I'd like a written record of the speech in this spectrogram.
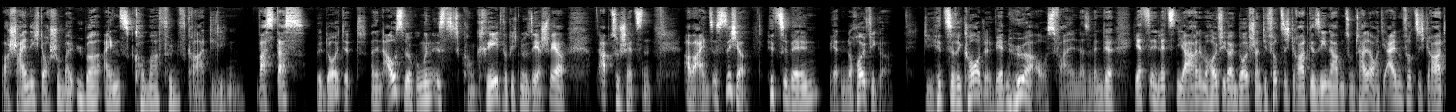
wahrscheinlich doch schon bei über 1,5 Grad liegen. Was das bedeutet an den Auswirkungen ist konkret wirklich nur sehr schwer abzuschätzen. Aber eins ist sicher, Hitzewellen werden noch häufiger die Hitzerekorde werden höher ausfallen. Also wenn wir jetzt in den letzten Jahren immer häufiger in Deutschland die 40 Grad gesehen haben, zum Teil auch die 41 Grad,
